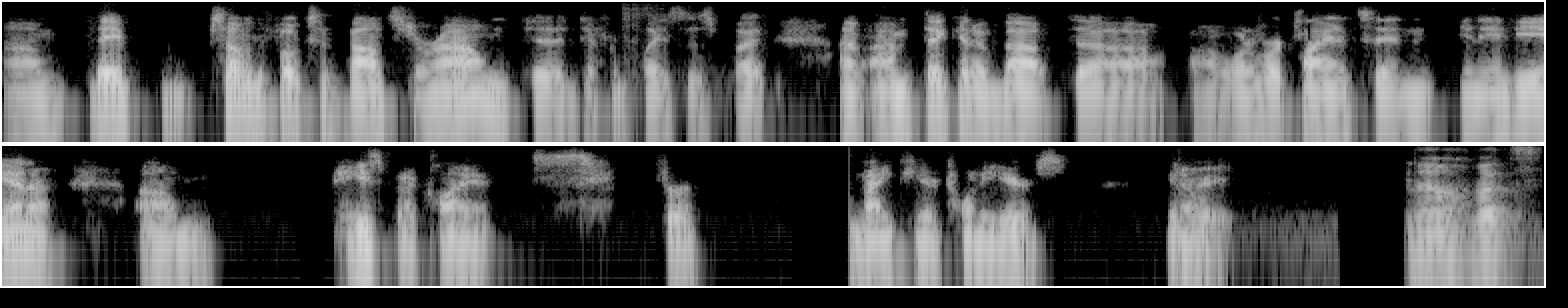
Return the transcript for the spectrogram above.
um, they've some of the folks have bounced around to different places, but I'm, I'm thinking about uh, uh, one of our clients in in Indiana. Um, he's been a client for 19 or 20 years. You know, Right. No, that's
